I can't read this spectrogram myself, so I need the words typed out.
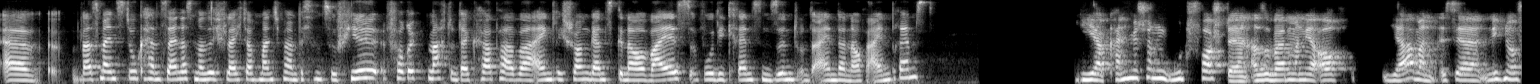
Äh, was meinst du, kann es sein, dass man sich vielleicht auch manchmal ein bisschen zu viel verrückt macht und der Körper aber eigentlich schon ganz genau weiß, wo die Grenzen sind und einen dann auch einbremst? Ja, kann ich mir schon gut vorstellen. Also weil man ja auch, ja, man ist ja nicht nur,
